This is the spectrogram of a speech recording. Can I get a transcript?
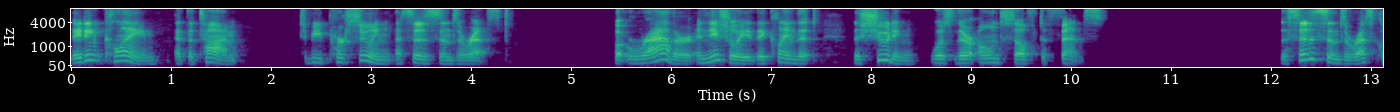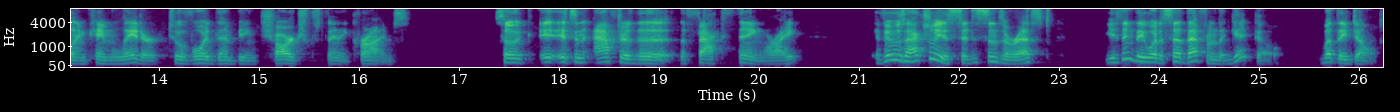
They didn't claim at the time to be pursuing a citizen's arrest, but rather, initially, they claimed that the shooting was their own self defense. The citizen's arrest claim came later to avoid them being charged with any crimes. So it's an after the, the fact thing, right? If it was actually a citizen's arrest, you think they would have said that from the get go, but they don't.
